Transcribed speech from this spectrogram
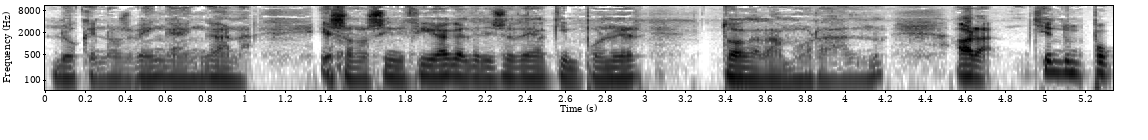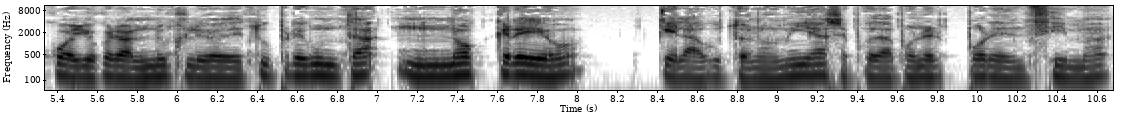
lo que nos venga en gana. Eso no significa que el derecho tenga que imponer toda la moral. Ahora, yendo un poco, yo creo, al núcleo de tu pregunta, no creo que la autonomía se pueda poner por encima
